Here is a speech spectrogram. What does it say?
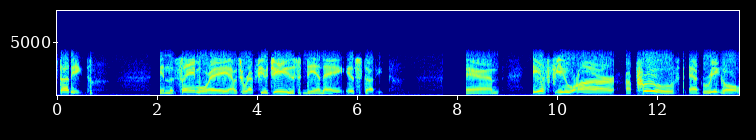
studied in the same way as refugees' DNA is studied. And if you are approved at Rigaud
